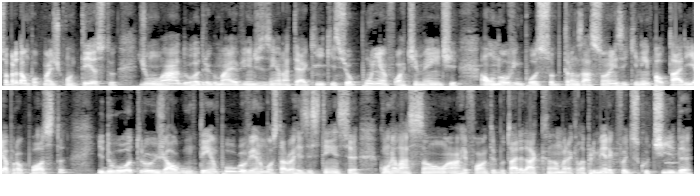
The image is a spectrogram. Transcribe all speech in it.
Só para dar um pouco mais de contexto, de um lado, o Rodrigo Maia vinha dizendo até aqui que se opunha fortemente a um novo imposto sobre transações e que nem pautaria a proposta, e do outro, já há algum tempo, o governo mostrava resistência com relação à reforma tributária da Câmara, aquela primeira que foi discutida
